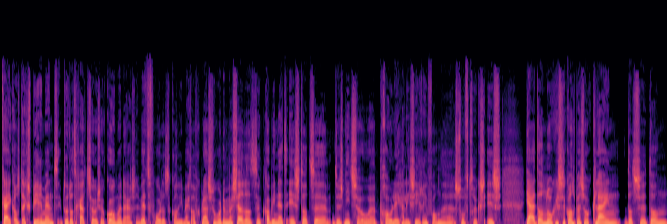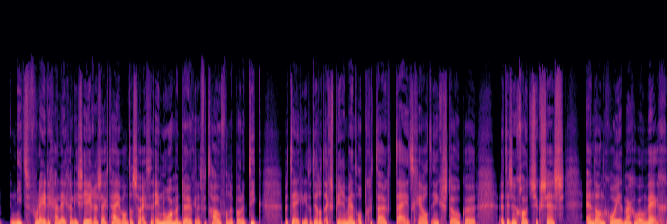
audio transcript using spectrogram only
kijk, als het experiment, ik bedoel, dat gaat sowieso komen. Daar is een wet voor, dat kan niet meer echt afgeblazen worden. Maar stel dat het een kabinet is dat uh, dus niet zo uh, pro-legalisering van uh, softdrugs is. Ja, dan nog is de kans best wel klein dat ze het dan niet volledig gaan legaliseren, zegt hij. Want dat zou echt een enorme deuk in het vertrouwen van de politiek betekenen. Dat heel dat experiment opgetuigd, tijd, geld ingestoken. Het is een groot succes. En dan gooi je het maar gewoon weg.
